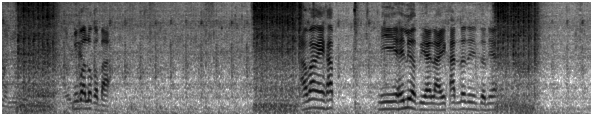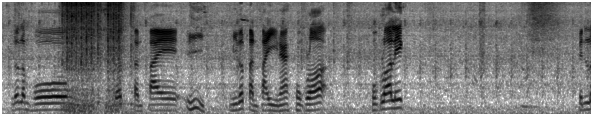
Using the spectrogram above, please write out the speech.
วันนี้นึกว่ารถกระบะเอาว่าไงครับ มีให้เลือกหลายๆคันแล้วในตัวเนี้ยรถลำโพง รถปั่นไฟอีมีรถปั่นไฟอีกนะหกล้อหกล้อเล็ก เป็นร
